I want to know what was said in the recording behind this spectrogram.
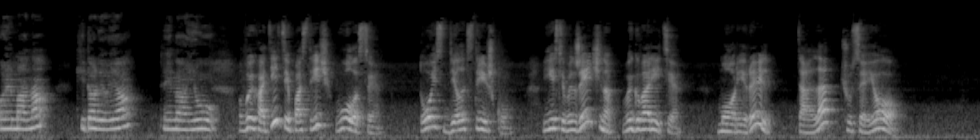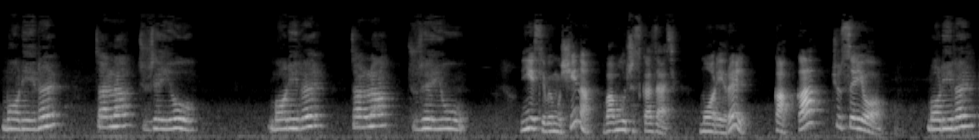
Ольмана кидарёя тенайо. Вы хотите постричь волосы, то есть сделать стрижку. Если вы женщина, вы говорите «Морирель тала чусеё». 머리를 잘라 주세요. 머리를 잘라 주세요. Если вы мужчина, вам лучше сказать 머리를 깎아 주세요. 머리를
